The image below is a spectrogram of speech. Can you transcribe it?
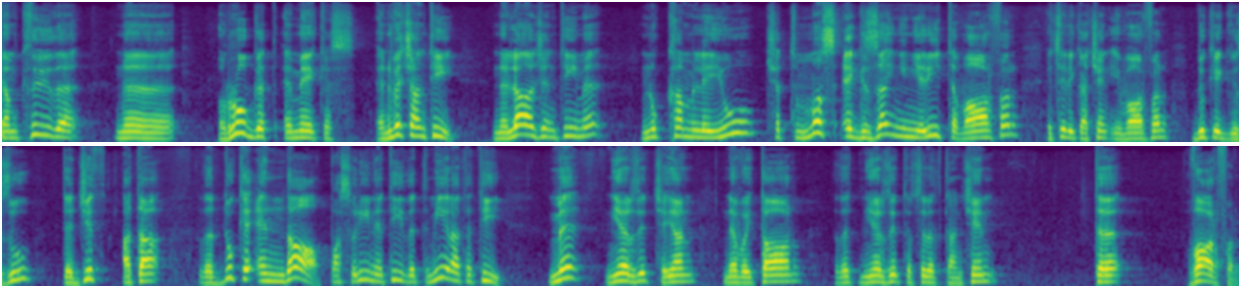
jam kthy dhe në Rrugët e Mekës, e në veçanti në lagjen time, nuk kam leju që të mos e gëzoj një njeri të varfër, i cili ka qenë i varfër, duke i gëzu të gjithë ata dhe duke e nda pasurinë e tij dhe të mirat e tij me njerëzit që janë nevojtarë dhe njerëzit të cilët kanë qenë të varfër.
